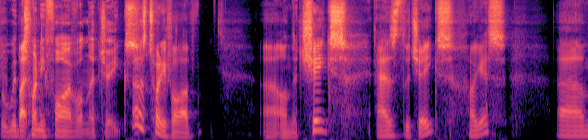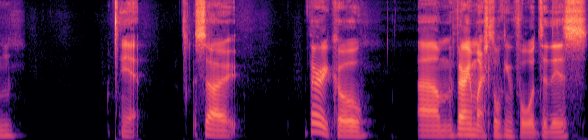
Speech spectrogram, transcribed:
But with But- 25 on the cheeks. That was 25 uh, on the cheeks, as the cheeks, I guess. Um, yeah. So, very cool. Um, very much looking forward to this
